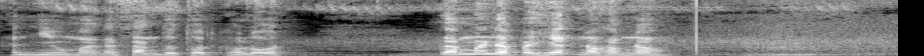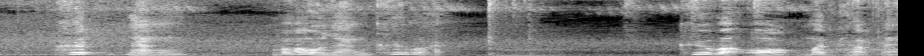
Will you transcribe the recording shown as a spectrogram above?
คันหิวมากก็สั่นทดๆเขาโลดแต่เมื้อน่ะไปเฮ็ดเนาะครับเนาะคิดหยังเว้าหยังคือว่าคือว่าออกหมดครับไอ้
